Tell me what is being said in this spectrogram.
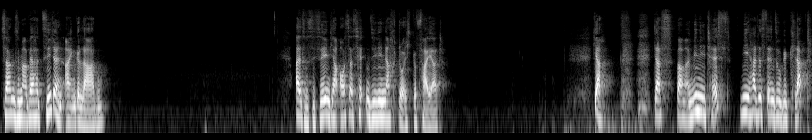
Sagen Sie mal, wer hat Sie denn eingeladen? Also, Sie sehen ja aus, als hätten Sie die Nacht durchgefeiert. Ja, das war mein Minitest. Wie hat es denn so geklappt?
